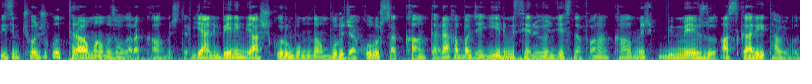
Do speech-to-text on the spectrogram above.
Bizim çocukluk travmamız olarak kalmıştır. Yani benim yaş grubumdan vuracak olursak Kantar'a kabaca 20 sene öncesine falan kalmış bir mevzu. Asgari tabii bu.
